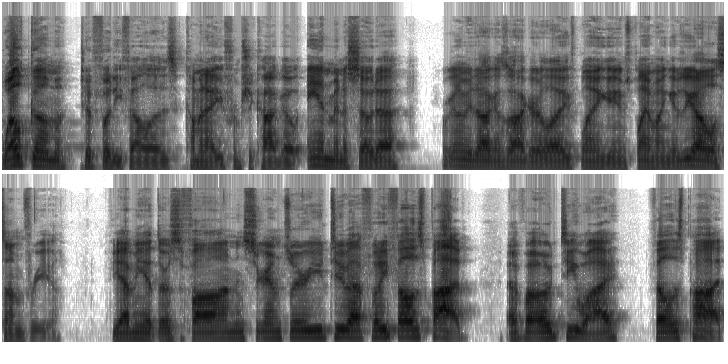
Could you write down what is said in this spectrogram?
Welcome to Footy Fellas, coming at you from Chicago and Minnesota. We're going to be talking soccer, life, playing games, playing mind games. We got a little something for you. If you haven't yet, throw us a follow on Instagram, Twitter, YouTube at Footy Fellas Pod. F O O T Y, Fellas Pod.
